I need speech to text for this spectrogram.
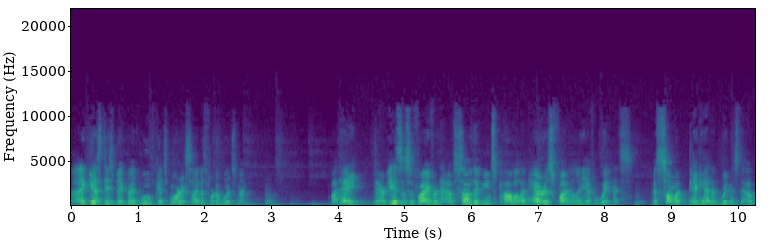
I guess this big bad wolf gets more excited for the woodsman. But hey, there is a survivor now, so that means Powell and Harris finally have a witness. A somewhat pig-headed witness though.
